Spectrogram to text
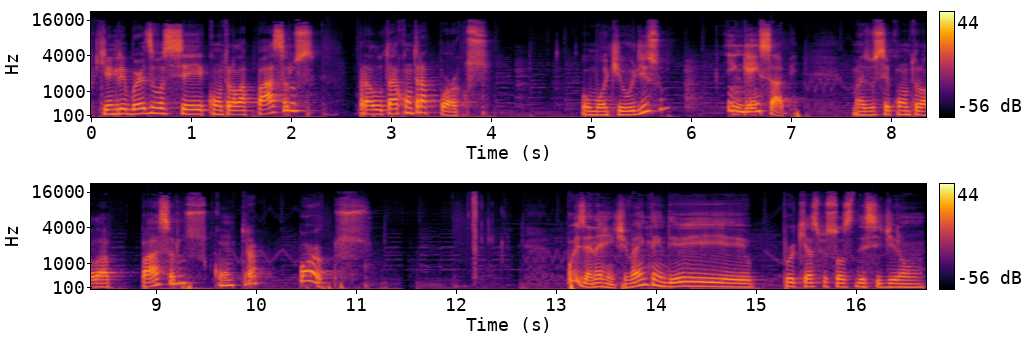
porque Angry Birds você controla pássaros para lutar contra porcos. O motivo disso ninguém sabe, mas você controla pássaros contra porcos. Pois é, né, gente? Vai entender por que as pessoas decidiram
